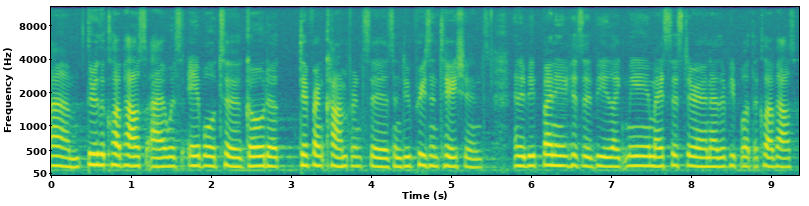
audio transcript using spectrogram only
Um, through the clubhouse, I was able to go to different conferences and do presentations. And it'd be funny because it'd be like me and my sister and other people at the clubhouse,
